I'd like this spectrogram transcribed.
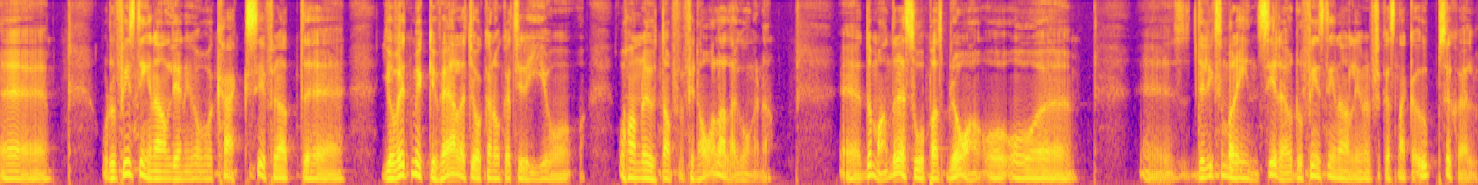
Eh, och då finns det ingen anledning att vara kaxig för att eh, jag vet mycket väl att jag kan åka till Rio och, och hamna utanför final alla gångerna. Eh, de andra är så pass bra och, och eh, det är liksom bara att inse det och då finns det ingen anledning att försöka snacka upp sig själv.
